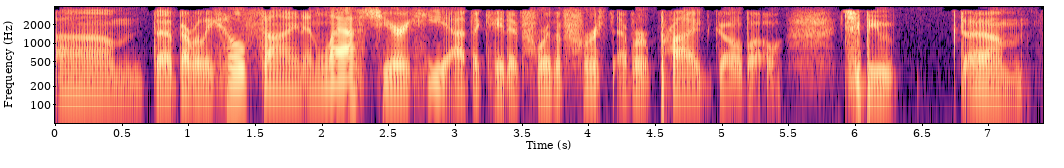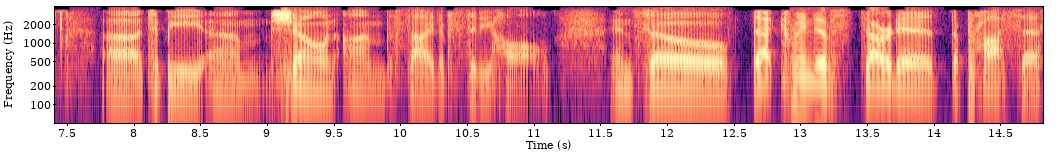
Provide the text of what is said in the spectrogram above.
um, the Beverly Hills sign. And last year, he advocated for the first ever Pride Gobo to be um, uh, to be um, shown on the side of City Hall. And so that kind of started the process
